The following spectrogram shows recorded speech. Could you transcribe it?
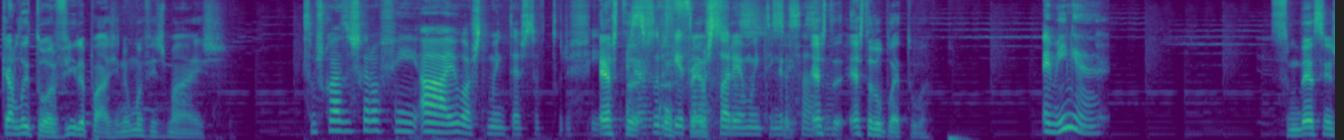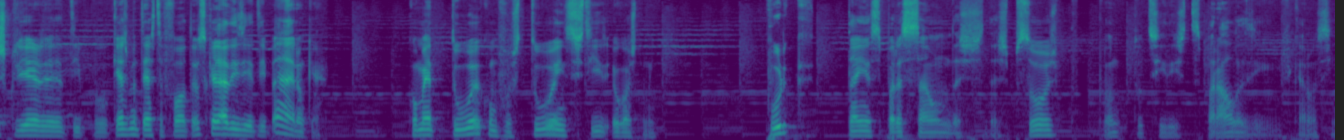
Caro leitor, vira a página uma vez mais. Estamos quase a chegar ao fim. Ah, eu gosto muito desta fotografia. Esta, Esta fotografia tem uma confesso, história muito sim, engraçada. Esta, esta dupla é tua. É minha? Se me dessem a escolher, tipo, queres manter esta foto? Eu se calhar dizia tipo, ah, não quero. Como é tua, como foste tu a insistir, eu gosto muito. Porque tem a separação das, das pessoas, pronto, tu decidiste separá-las e ficaram assim.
